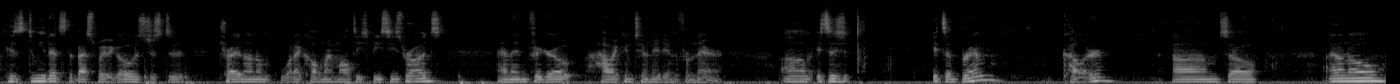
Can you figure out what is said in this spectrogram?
Because to me, that's the best way to go is just to try it on a, what I call my multi-species rods, and then figure out how I can tune it in from there. Um, it's a it's a bream color, um, so I don't know.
